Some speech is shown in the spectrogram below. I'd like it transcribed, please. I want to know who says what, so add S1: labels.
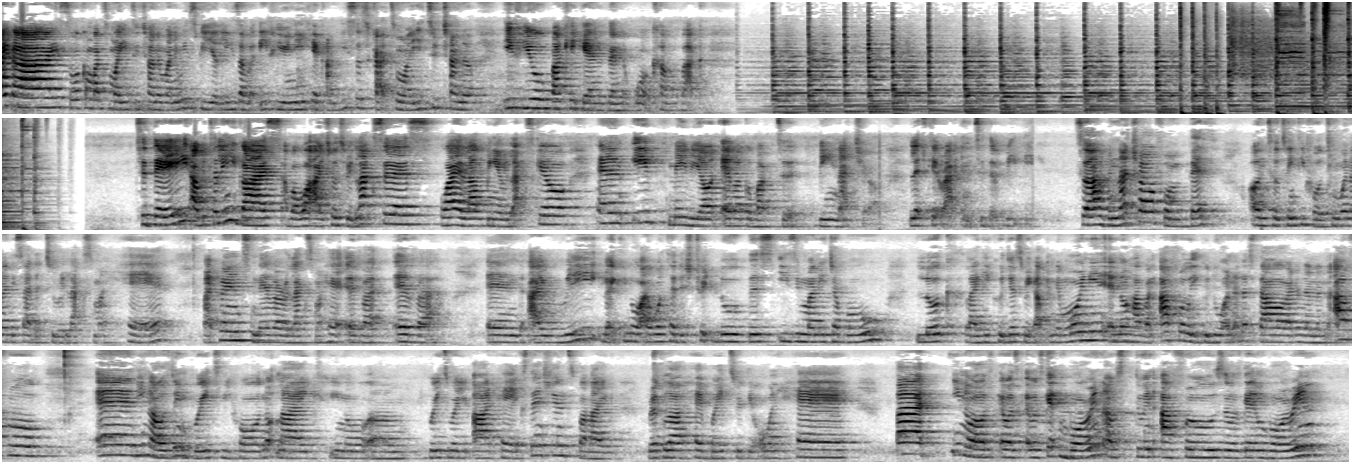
S1: Hi guys, welcome back to my YouTube channel. My name is Pea Elizabeth. If you're new here, you subscribe to my YouTube channel? If you're back again, then welcome back. Today, I'll be telling you guys about why I chose relaxers, why I love being a relaxed girl, and if maybe I'll ever go back to being natural. Let's get right into the video. So I have been natural from birth until 2014 when I decided to relax my hair. My parents never relaxed my hair ever, ever. And I really, like, you know, I wanted a straight look, this easy manageable look like you could just wake up in the morning and not have an afro you could do another style rather than an afro and you know i was doing braids before not like you know um, braids where you add hair extensions but like regular hair braids with your own hair but you know it was, it was getting boring i was doing afros it was getting boring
